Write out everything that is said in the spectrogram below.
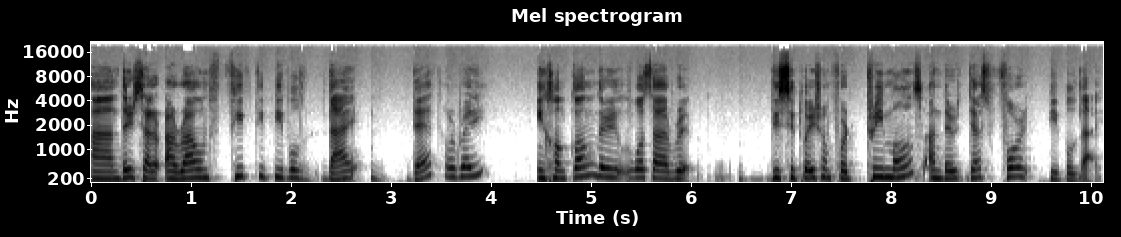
and there's a, around 50 people die dead already in hong kong there was a re- this situation for three months and there just four people die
